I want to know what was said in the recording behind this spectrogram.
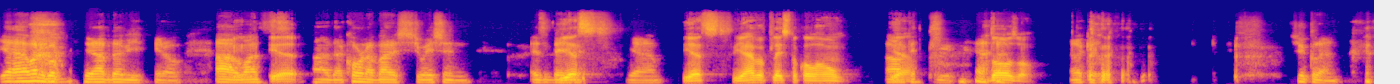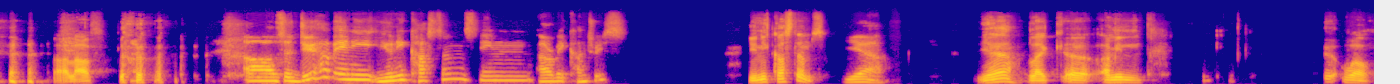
yeah, I want to go to Abu Dhabi. You know, uh, once yeah. uh, the coronavirus situation is better. Yes, Yeah. yes. You have a place to call home. Oh, Yeah. Thank you. Dozo. okay. Shukran. I laugh. Uh, so, do you have any unique customs in Arabic countries? Unique customs. Yeah. Yeah, like uh, I mean, uh, well,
